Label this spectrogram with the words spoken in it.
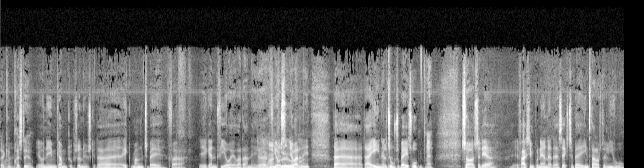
der kan præstere. Jeg var nede i en gammel klub Sønderjyske. Der er ikke mange tilbage fra det er ikke andet fire år, jeg var dernede. Der er fire år siden, jeg var dernede. Der er, der er en eller to tilbage i truppen. Ja. Så, så det er faktisk imponerende, at der er seks tilbage i en startopstilling i Hobro.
